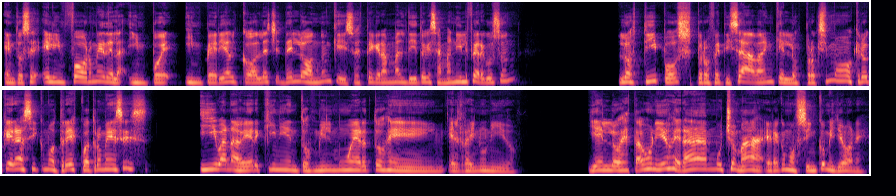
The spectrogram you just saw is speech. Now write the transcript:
Entonces el informe de la Imperial College de London que hizo este gran maldito que se llama Neil Ferguson, los tipos profetizaban que en los próximos, creo que era así como 3, 4 meses, iban a haber 500.000 muertos en el Reino Unido. Y en los Estados Unidos era mucho más, era como 5 millones.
